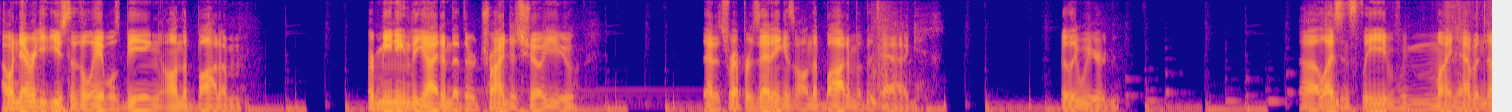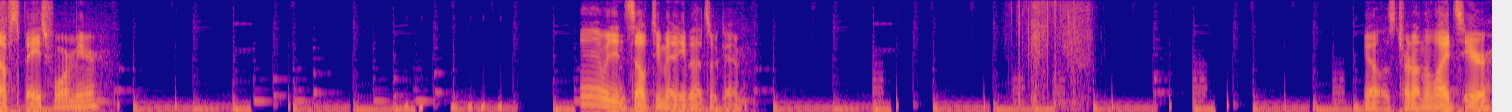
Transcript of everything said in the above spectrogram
I would never get used to the labels being on the bottom or meaning the item that they're trying to show you that it's representing is on the bottom of the tag. Really weird. Uh, license sleeve, we might have enough space for him here. Eh, we didn't sell too many, but that's okay. Yeah, let's turn on the lights here.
